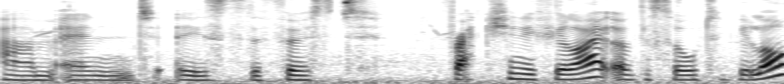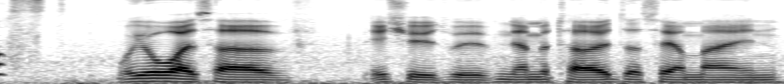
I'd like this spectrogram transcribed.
um, and is the first fraction, if you like, of the soil to be lost. We always have issues with nematodes, that's our main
